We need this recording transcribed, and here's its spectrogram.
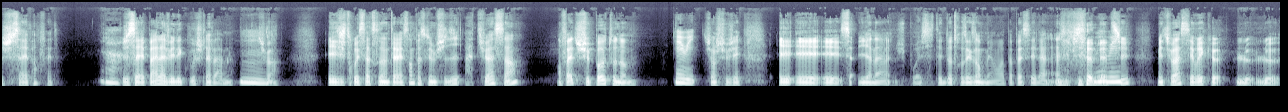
je savais pas en fait. Ah. Je savais pas laver les couches lavables, Hmm. tu vois. Et j'ai trouvé ça très intéressant parce que je me suis dit, ah, tu as ça En fait, je suis pas autonome Et oui. sur le sujet. Et et- et ça- il y en a, je pourrais citer d'autres exemples, mais on va pas passer la- un épisode Oui, oui. là-dessus. Mais tu vois, c'est vrai que le, le-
